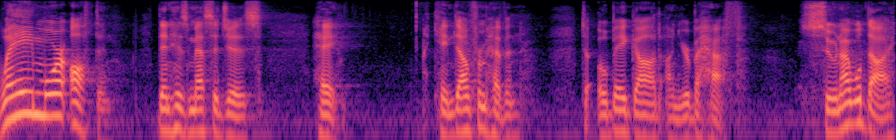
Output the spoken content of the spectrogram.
way more often than his message is hey, I came down from heaven to obey God on your behalf. Soon I will die,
